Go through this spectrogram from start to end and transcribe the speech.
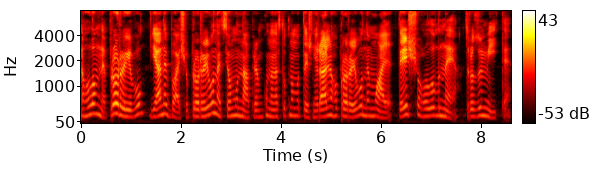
головне, прориву я не бачу. Прориву на цьому напрямку на наступному тижні. Реального прориву немає. Те, що головне, зрозумійте.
